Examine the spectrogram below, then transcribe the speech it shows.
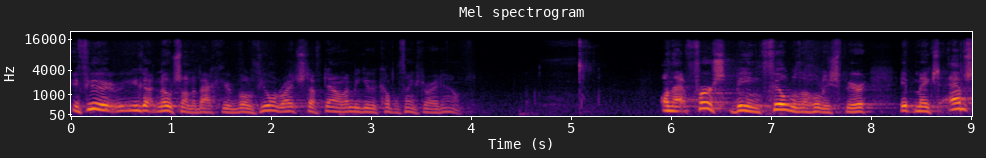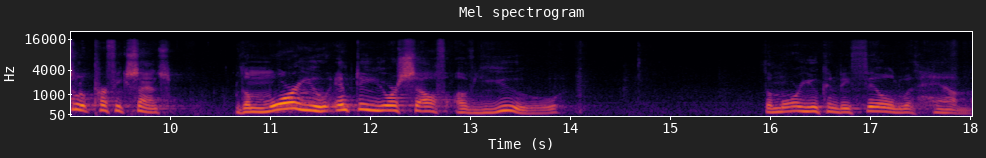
if you, you got notes on the back of your book, if you want to write stuff down, let me give you a couple things to write down. On that first, being filled with the Holy Spirit, it makes absolute perfect sense. The more you empty yourself of you, the more you can be filled with Him.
